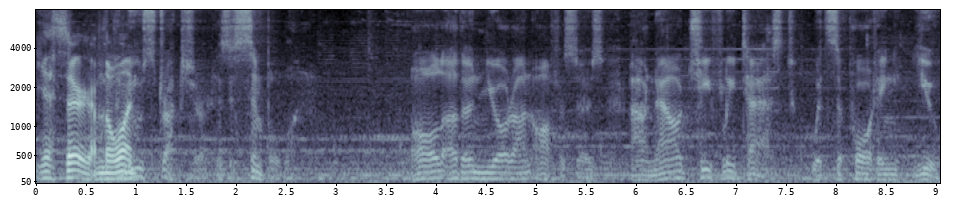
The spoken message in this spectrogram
Yes, sir. I'm the The one. The new structure is a simple one. All other Neuron officers are now chiefly tasked with supporting you.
